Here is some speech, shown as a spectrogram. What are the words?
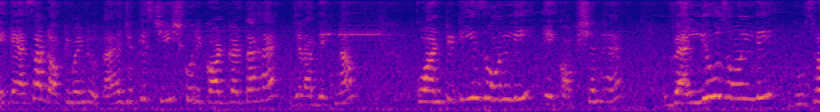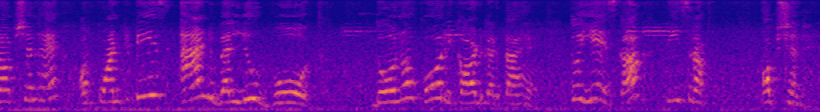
एक ऐसा डॉक्यूमेंट होता है जो किस चीज़ को रिकॉर्ड करता है? जरा देखना। क्वांटिटीज ओनली एक ऑप्शन है। वैल्यूज़ ओनली दूसरा ऑप्शन है। और क्वांटिटीज एंड वैल्यू बोथ दोनों को रिकॉर्ड करता है। तो ये इसका तीसरा ऑप्शन है।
